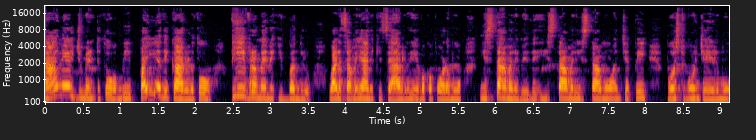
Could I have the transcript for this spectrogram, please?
మేనేజ్మెంట్తో మీ పై అధికారులతో తీవ్రమైన ఇబ్బందులు. వాళ్ళ సమయానికి శాలరీ ఇవ్వకపోవడము ఇస్తామని బెది ఇస్తామని ఇస్తాము అని చెప్పి పోస్ట్ పోన్ చేయడము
